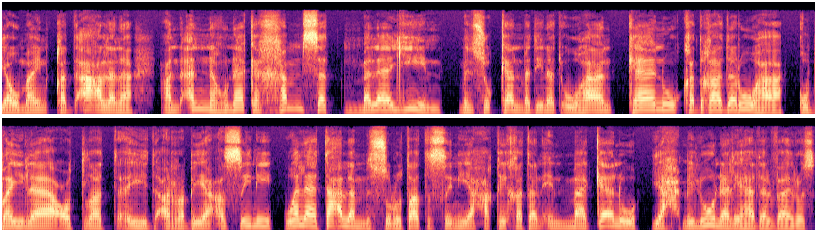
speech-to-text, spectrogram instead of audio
يومين قد أعلن عن أن هناك خمسة ملايين من سكان مدينة أوهان كانوا قد غادروها. قبيل عطلة عيد الربيع الصيني ولا تعلم السلطات الصينية حقيقة إن ما كانوا يحملون لهذا الفيروس.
